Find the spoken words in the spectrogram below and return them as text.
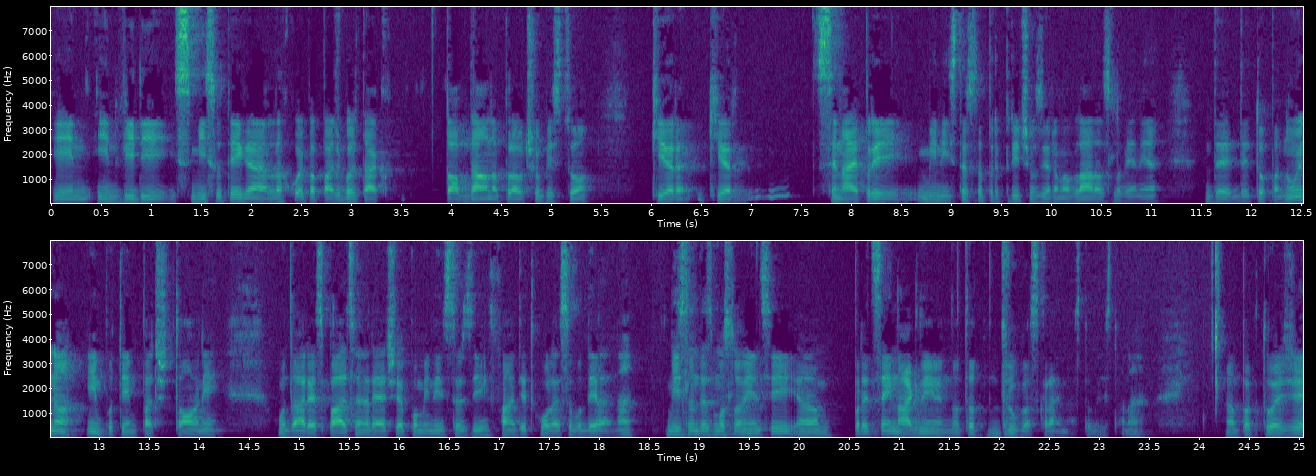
in, in vidi smisel tega. Lahko je pa pač bolj tak top-down approach, v bistvu, kjer, kjer se najprej ministrstvo prepriča, oziroma vlada Slovenije, da, da je to pa nujno, in potem pač to oni udarijo s palcem in rečejo po ministrstvu, fanti, tako le se bo delalo. Mislim, da smo Slovenci um, predvsej nagnjeni na to drugo skrajnost. V bistvu, Ampak to je že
